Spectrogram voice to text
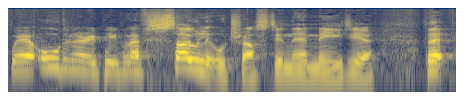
where ordinary people have so little trust in their media, that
